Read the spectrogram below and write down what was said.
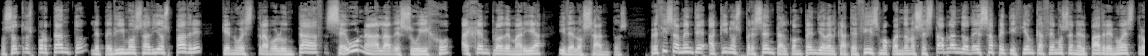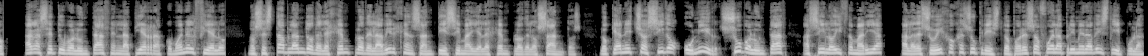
Nosotros, por tanto, le pedimos a Dios Padre que nuestra voluntad se una a la de su Hijo, a ejemplo de María y de los santos. Precisamente aquí nos presenta el compendio del Catecismo cuando nos está hablando de esa petición que hacemos en el Padre nuestro, hágase tu voluntad en la tierra como en el cielo, nos está hablando del ejemplo de la Virgen Santísima y el ejemplo de los santos. Lo que han hecho ha sido unir su voluntad, así lo hizo María, a la de su Hijo Jesucristo, por eso fue la primera discípula,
